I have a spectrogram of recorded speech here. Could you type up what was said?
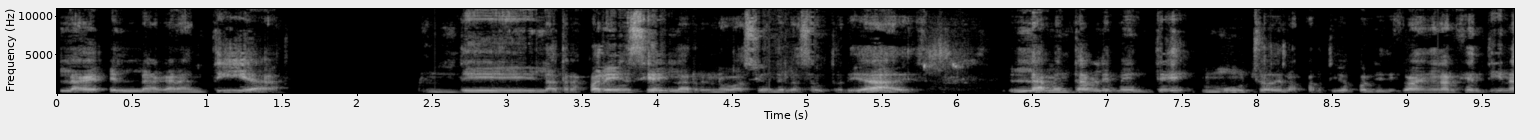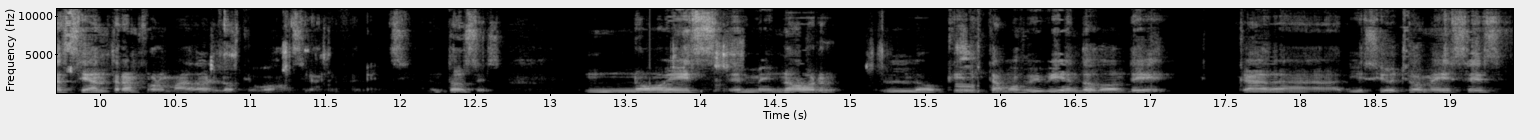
la, garantía de la transparencia y la renovación de las autoridades. Lamentablemente, muchos de los partidos políticos en la Argentina se han transformado en lo que vos hacías referencia. Entonces, no es menor lo que estamos viviendo, donde cada 18 meses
